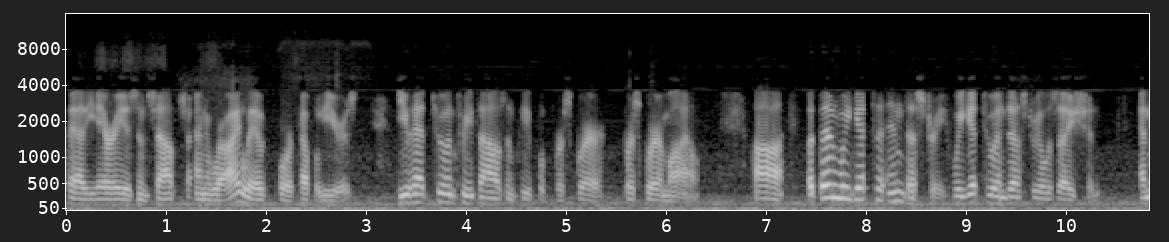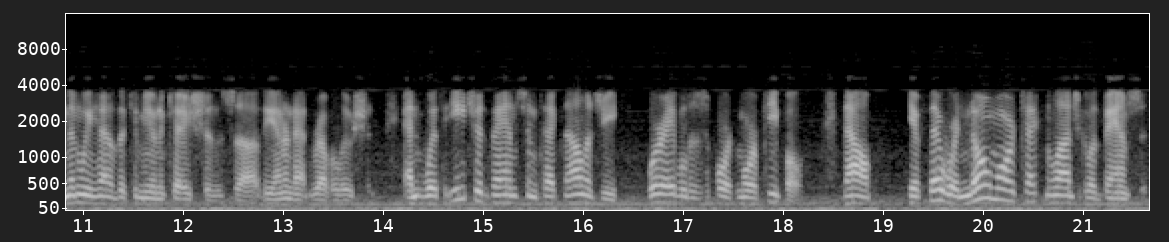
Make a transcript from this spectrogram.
paddy areas in South China, where I lived for a couple of years. You had two and three thousand people per square per square mile. Uh, but then we get to industry, we get to industrialization, and then we have the communications, uh, the internet revolution. And with each advance in technology, we're able to support more people. Now, if there were no more technological advances,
